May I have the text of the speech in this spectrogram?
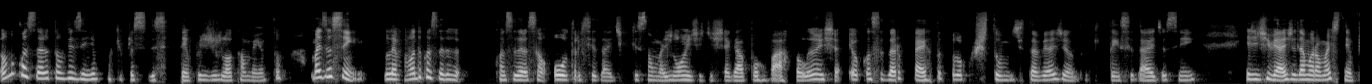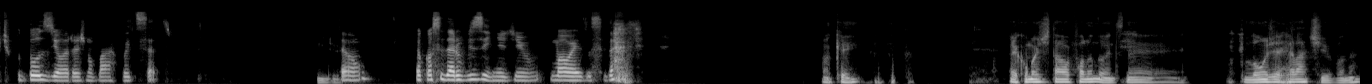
eu não considero tão vizinho porque precisa desse tempo de deslocamento. Mas, assim, levando em considera- consideração outras cidades que são mais longe de chegar por barco ou lancha, eu considero perto pelo costume de estar viajando. Que tem cidade, assim, que a gente viaja e demora mais tempo, tipo 12 horas no barco, etc. entendi. Então, eu considero vizinha de Maués, a cidade. Ok. É como a gente estava falando antes, né? Longe é relativo, né?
